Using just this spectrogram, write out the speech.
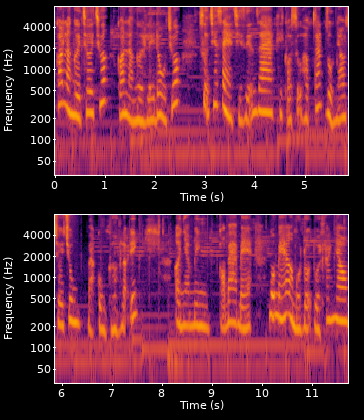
con là người chơi trước, con là người lấy đồ trước. Sự chia sẻ chỉ diễn ra khi có sự hợp tác rủ nhau chơi chung và cùng hưởng lợi ích. Ở nhà mình có ba bé, mỗi bé ở một độ tuổi khác nhau.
